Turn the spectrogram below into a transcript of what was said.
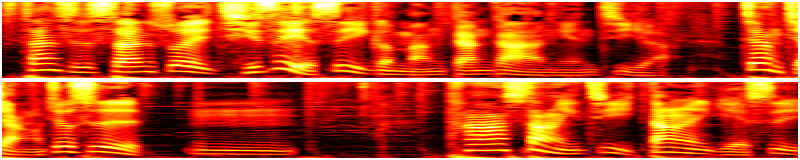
三十三岁其实也是一个蛮尴尬的年纪啦。这样讲就是，嗯，他上一季当然也是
